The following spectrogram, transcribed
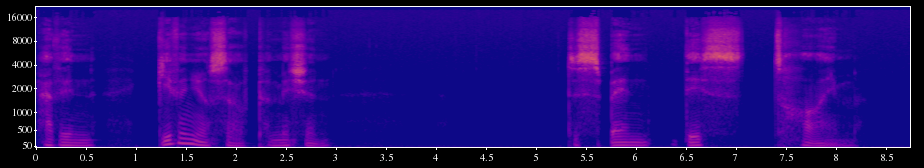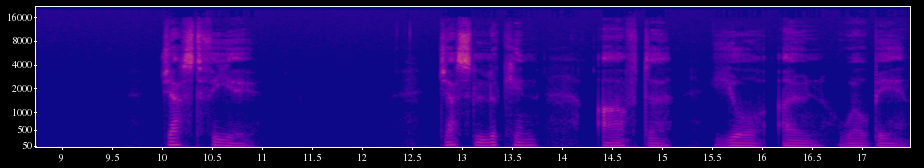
having given yourself permission to spend this time just for you, just looking after your own well being.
